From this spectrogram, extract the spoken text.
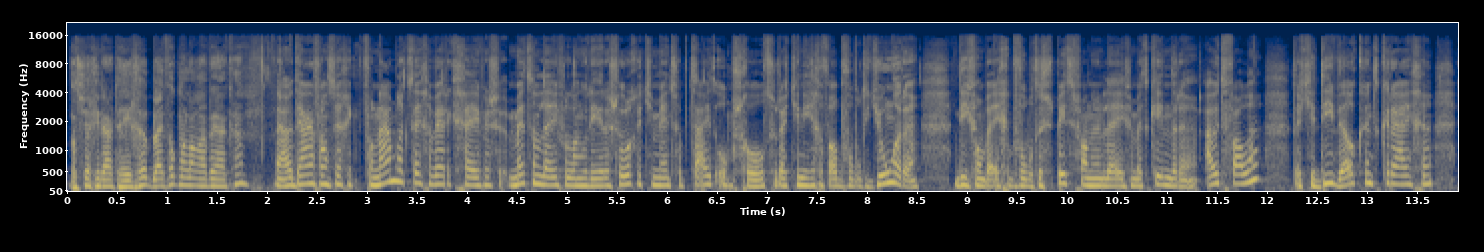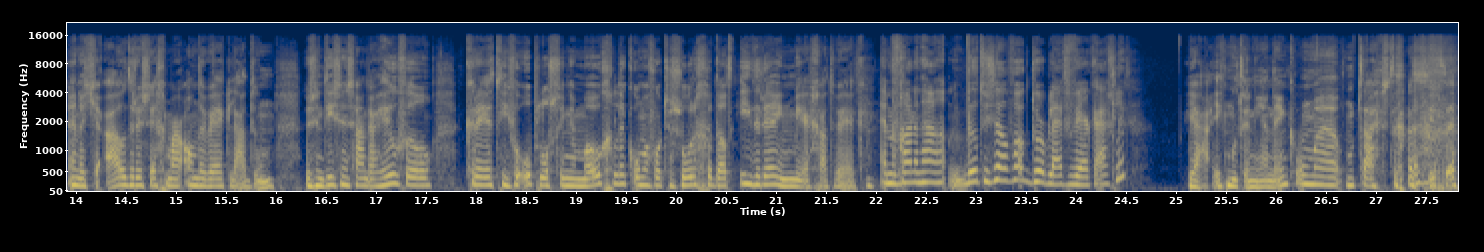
Wat zeg je daar tegen? Blijf ook maar langer werken? Nou, daarvan zeg ik voornamelijk tegen werkgevers... met een leven lang leren, zorg dat je mensen op tijd omscholt... zodat je in ieder geval bijvoorbeeld jongeren... die vanwege bijvoorbeeld de spits van hun leven met kinderen uitvallen... dat je die wel kunt krijgen... en dat je ouderen zeg maar ander werk laat doen. Dus in die zin zijn er heel veel creatieve oplossingen mogelijk... om ervoor te zorgen dat iedereen meer gaat werken. En mevrouw Den Haan, wilt u zelf ook door blijven werken eigenlijk? Ja, ik moet er niet aan denken om, uh, om thuis te gaan zitten.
